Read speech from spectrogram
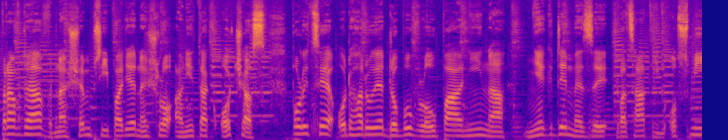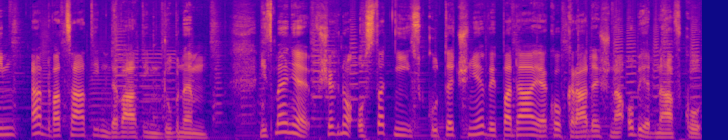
Pravda, v našem případě nešlo ani tak o čas. Policie odhaduje dobu vloupání na někdy mezi 28. a 29. dubnem. Nicméně všechno ostatní skutečně vypadá jako krádež na objednávku,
